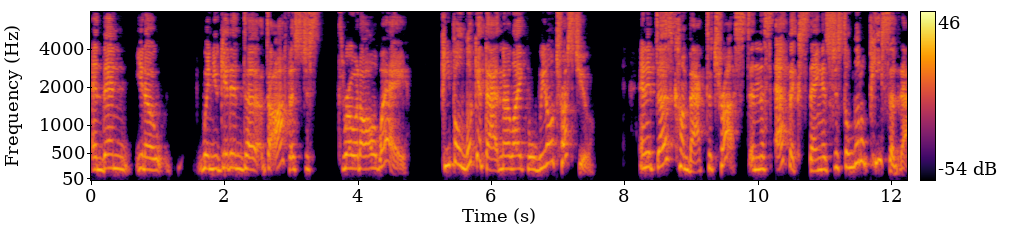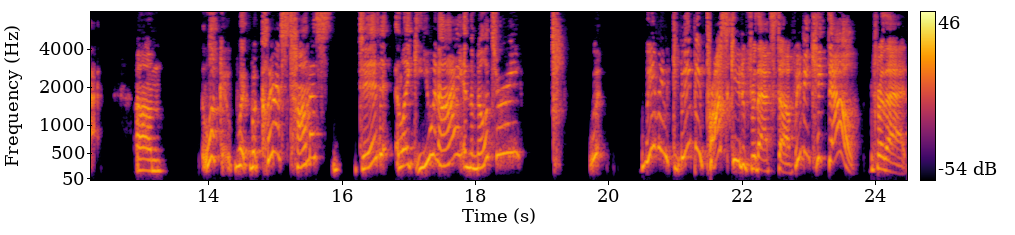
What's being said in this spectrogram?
and then you know when you get into to office, just throw it all away. People look at that and they're like, "Well, we don't trust you," and it does come back to trust. And this ethics thing is just a little piece of that. Um, look, what, what Clarence Thomas did, like you and I in the military, we'd be, we'd be prosecuted for that stuff. We'd be kicked out for that.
